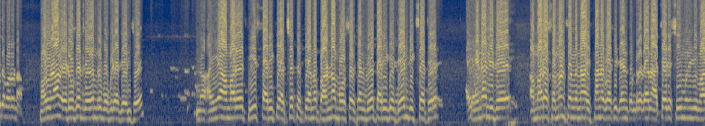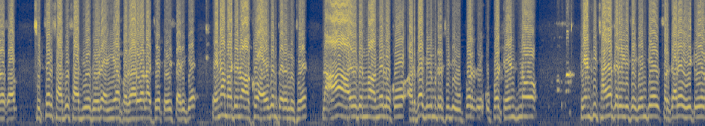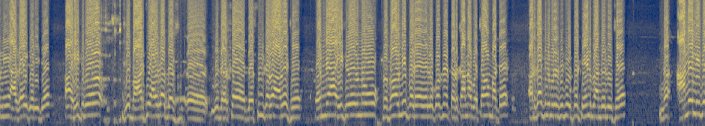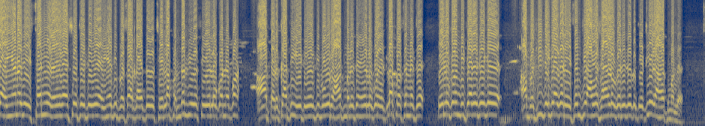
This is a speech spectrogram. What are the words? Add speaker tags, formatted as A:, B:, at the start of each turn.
A: તમારું નામ?
B: મારું નામ એડવોકેટ દેવેન્દ્ર બોગડિયા જૈન છે. અહીંયા અમારે ત્રીસ તારીખે અક્ષય તૃતીયાનો પારણા મહોત્સવ છે અને બે તારીખે જૈન દીક્ષા છે. એના લીધે અમારા સમન સંઘના સ્થાનકવાસી જૈન સંપ્રદાયના આચાર્ય શિવ મુનિજી મહારાજ સાહેબ સિત્તેર સાધુ સાધુઓ જોડે અહીંયા પધારવાના છે ત્રેવીસ તારીખે. એના માટેનું આખું આયોજન કરેલું છે. ને, આ આયોજનમાં અમે લોકો અડધા કિલોમીટર સુધી ઉપર ઉપર ટેન્ટનો ટ્રેનથી છાયા કરેલી છે. કેમ કે સરકારે હીટ વેવની આગાહી કરી છે. આ હીટ વેવ જે બહારથી આવેલા જે દર્શન કરવા આવે છે, એમને આ હીટ વેવનો પ્રભાવ નહીં પડે. એ લોકોને તડકાના બચાવ માટે અડધા કિલોમીટર સુધી ઉપર ટેન્ટ બાંધેલું છે. આને લીધે અહીંયાના જે સ્થાનીય રહેવાસીઓ છે, જે અહીંયાથી પસાર થાય, તો છેલ્લા પંદર દિવસથી એ લોકોને પણ આ તડકાથી હીટ વેવથી બહુ રાહત મળે છે. એ લોકો એટલા પ્રસન્ન છે. એ લોકો વિચારે છે કે આ બધી જગ્યા અગર એસએમસી આવો છાંયડો કરી દે તો કેટલી રાહત મળે?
